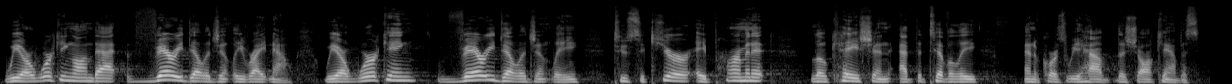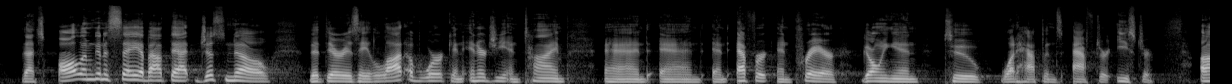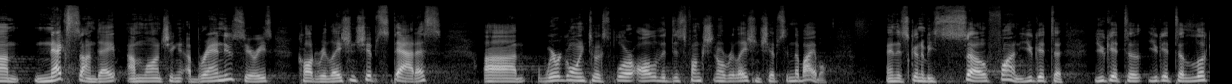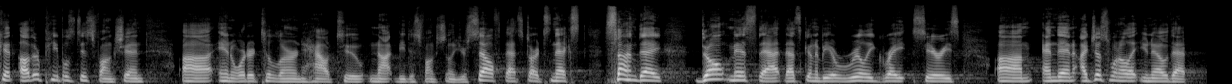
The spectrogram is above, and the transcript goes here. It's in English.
We are working on that very diligently right now. We are working very diligently to secure a permanent location at the Tivoli. And of course, we have the Shaw campus. That's all I'm going to say about that. Just know that there is a lot of work and energy and time and, and, and effort and prayer going into what happens after Easter. Um, next Sunday, I'm launching a brand new series called Relationship Status um, we're going to explore all of the dysfunctional relationships in the Bible. And it's going to be so fun. You get to, you get to, you get to look at other people's dysfunction uh, in order to learn how to not be dysfunctional yourself. That starts next Sunday. Don't miss that. That's going to be a really great series. Um, and then I just want to let you know that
